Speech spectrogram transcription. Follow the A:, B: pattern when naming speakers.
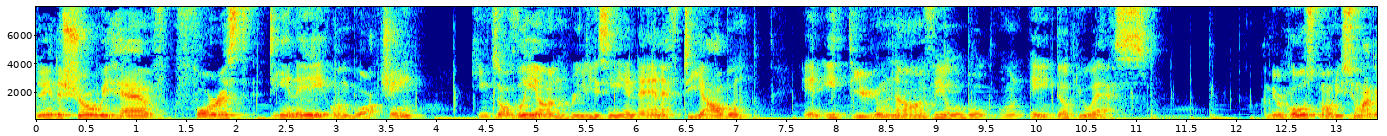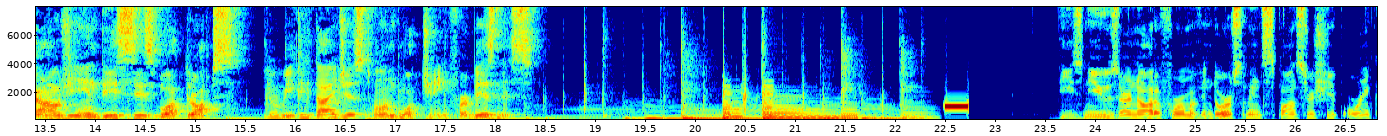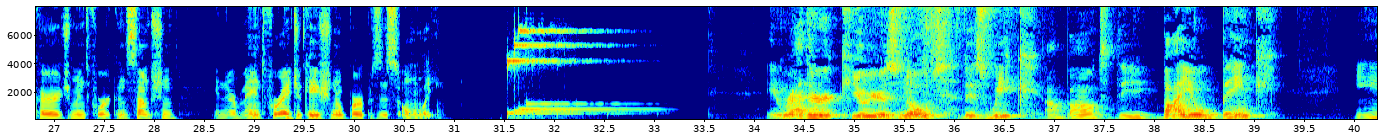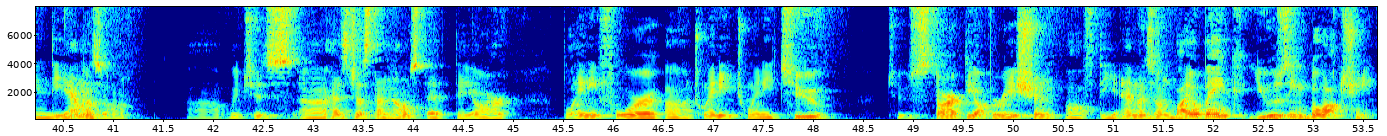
A: In the show we have Forest DNA on blockchain, Kings of Leon releasing an NFT album, and Ethereum now available on AWS. I'm your host Mauricio Magaldi, and this is Block Drops, your weekly digest on blockchain for business. These news are not a form of endorsement, sponsorship, or encouragement for consumption and are meant for educational purposes only. A rather curious note this week about the biobank in the Amazon, uh, which is uh, has just announced that they are planning for uh, 2022 to start the operation of the Amazon Biobank using blockchain.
